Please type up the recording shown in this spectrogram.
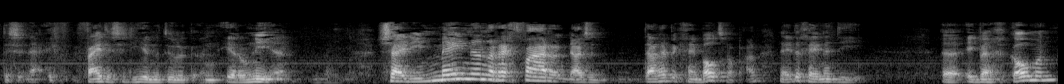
Dus, nee, in feite zit hier natuurlijk een ironie in. Zij die menen rechtvaardig. Nou, ze- daar heb ik geen boodschap aan. Nee, degene die. eh, ik ben gekomen.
